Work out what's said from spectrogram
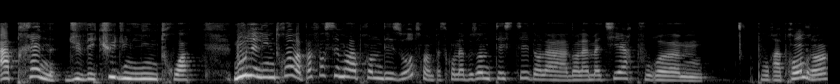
apprennent du vécu d'une ligne 3. Nous les lignes 3 on va pas forcément apprendre des autres hein, parce qu'on a besoin de tester dans la, dans la matière pour, euh, pour apprendre. Hein.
